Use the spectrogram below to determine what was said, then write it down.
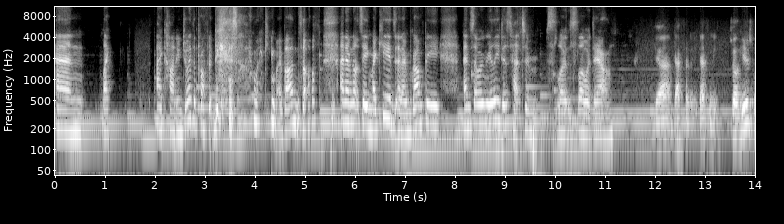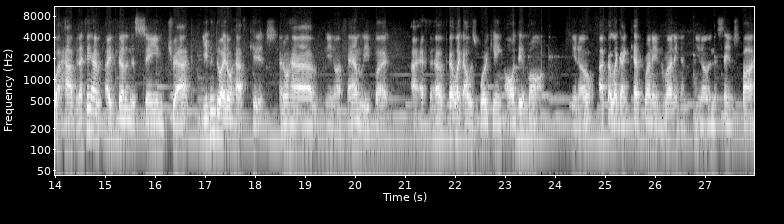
And like I can't enjoy the profit because I'm working my buns off and I'm not seeing my kids and I'm grumpy. And so I really just had to slow slow it down. Yeah, definitely, definitely. So here's what happened. I think I, I fell in the same track, even though I don't have kids. I don't have, you know, a family, but I, I felt like I was working all day long. You know, I felt like I kept running and running and, you know, in the same spot.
